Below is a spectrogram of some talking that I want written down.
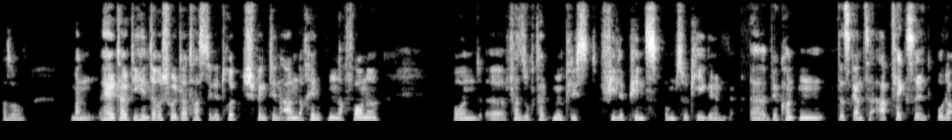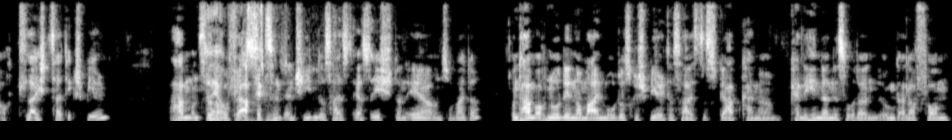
Also man hält halt die hintere Schultertaste gedrückt, schwingt den Arm nach hinten, nach vorne und äh, versucht halt möglichst viele Pins umzukegeln. Äh, wir konnten das Ganze abwechselnd oder auch gleichzeitig spielen, haben uns dann ja, okay, aber für abwechselnd entschieden. Das heißt, erst ich, dann er und so weiter. Und haben auch nur den normalen Modus gespielt. Das heißt, es gab keine, keine Hindernisse oder in irgendeiner Form,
